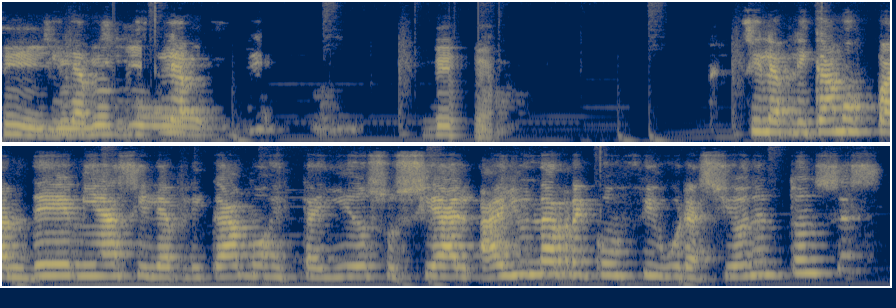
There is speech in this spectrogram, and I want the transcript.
Sí, yo creo que si le aplicamos pandemia, si le aplicamos estallido social, ¿hay una reconfiguración entonces?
